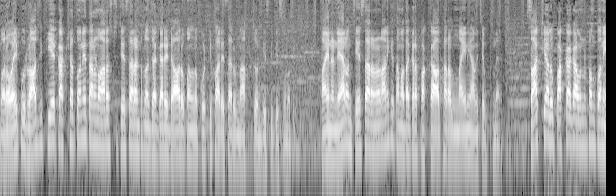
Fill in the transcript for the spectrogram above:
మరోవైపు రాజకీయ కక్షతోనే తనను అరెస్టు చేశారంటున్న జగ్గారెడ్డి ఆరోపణలను కొట్టిపారేశారు నార్త్ జోన్ డీసీపీ సుమతి. ఆయన నేరం చేశారనడానికి తమ దగ్గర పక్కా ఆధారాలున్నాయని ఆమె చెబుతున్నారు. సాక్ష్యాలు పక్కాగా ఉండటంతోనే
